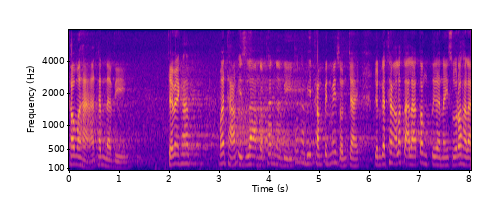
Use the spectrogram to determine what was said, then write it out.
เข้ามาหาท่านนาบีใช่ไหมครับ มาถามอิสลามกับท่านนาบี ท่านนาบีทำเป็นไม่สนใจ จนกระทั่งอัลลอฮฺตะลาต้องเตือนในสุรอะไร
